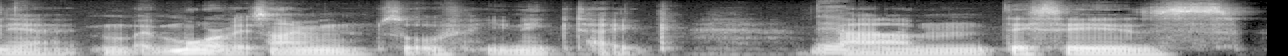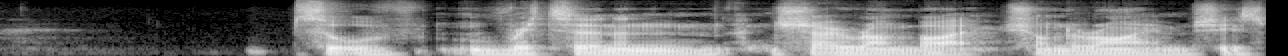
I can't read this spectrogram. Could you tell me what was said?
yeah more of its own sort of unique take. Yeah. Um, this is sort of written and, and show run by Shonda Rhimes. She's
